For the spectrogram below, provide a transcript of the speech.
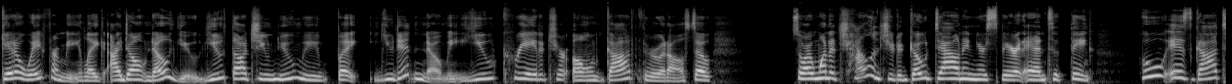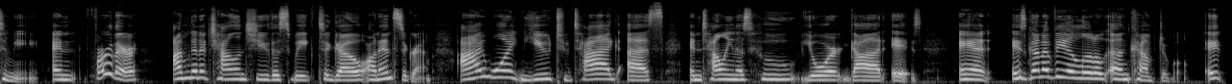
get away from me. Like, I don't know you. You thought you knew me, but you didn't know me. You created your own God through it all. So, so I want to challenge you to go down in your spirit and to think, who is God to me? And further, I'm going to challenge you this week to go on Instagram. I want you to tag us in telling us who your God is. And it's going to be a little uncomfortable. It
